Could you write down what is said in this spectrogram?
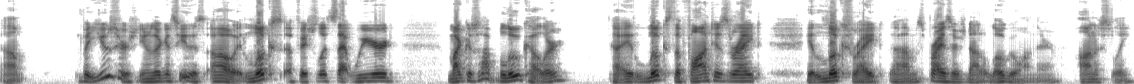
um, but users, you know, they're going to see this. Oh, it looks official. It's that weird Microsoft blue color. Uh, it looks, the font is right. It looks right. Uh, I'm surprised there's not a logo on there, honestly.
